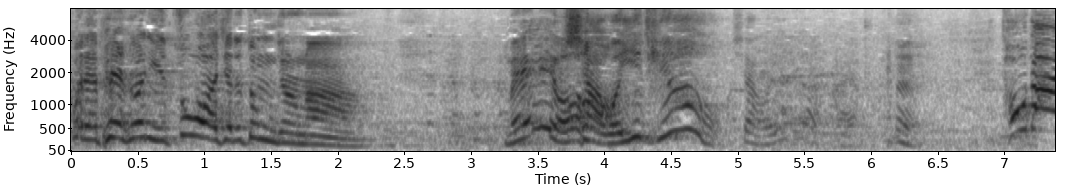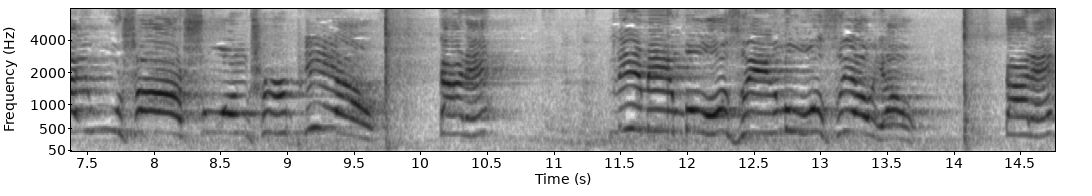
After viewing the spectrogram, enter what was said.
不得配合你坐下的动静吗？没有，吓我一跳。吓我一跳。嗯，头戴乌纱双翅飘，大人，黎明不随路逍遥。大人，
